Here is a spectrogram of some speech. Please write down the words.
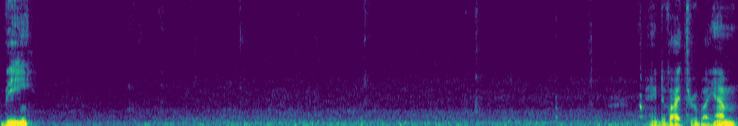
V. Divide through by m.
